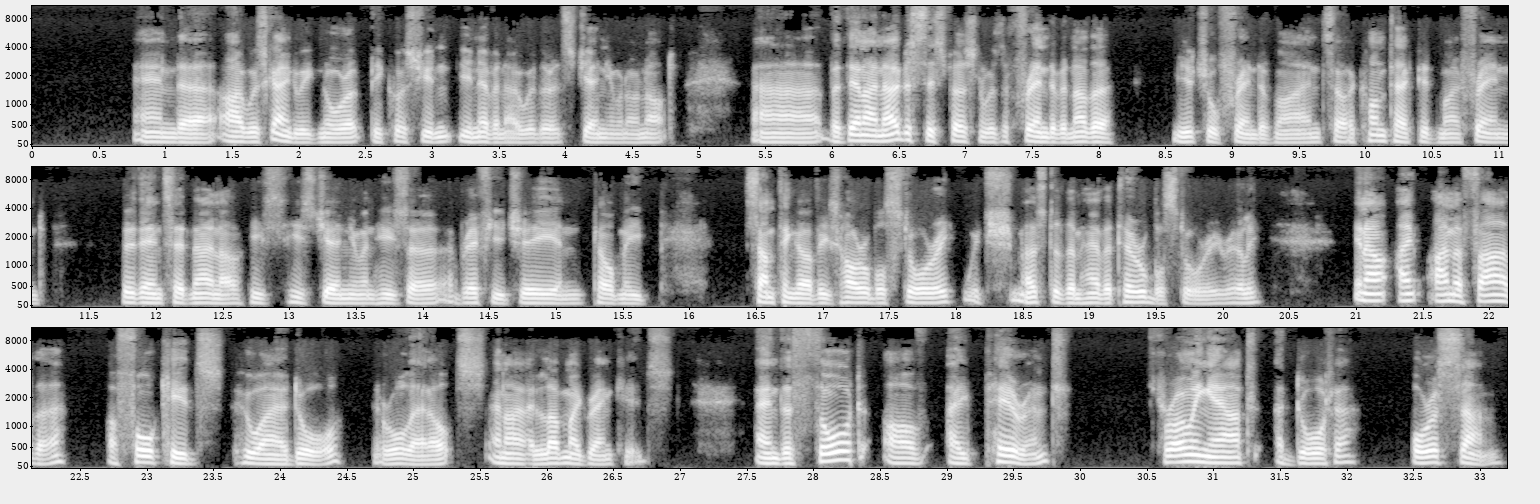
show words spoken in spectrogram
and uh, I was going to ignore it because you you never know whether it's genuine or not. Uh, but then I noticed this person was a friend of another mutual friend of mine, so I contacted my friend, who then said, "No, no, he's he's genuine. He's a, a refugee," and told me something of his horrible story, which most of them have a terrible story, really. You know, I, I'm a father of four kids who I adore, they're all adults, and I love my grandkids. And the thought of a parent throwing out a daughter or a son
